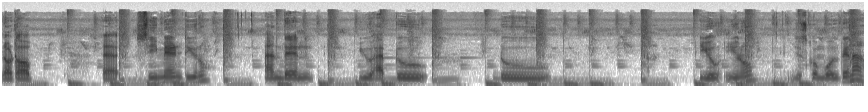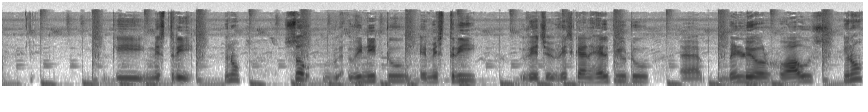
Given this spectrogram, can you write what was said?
lot of uh, cement you know and then you have to do you you know जिसको हम बोलते हैं ना ki mystery you know. So we need to a mystery which which can help you to uh, build your house you know.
